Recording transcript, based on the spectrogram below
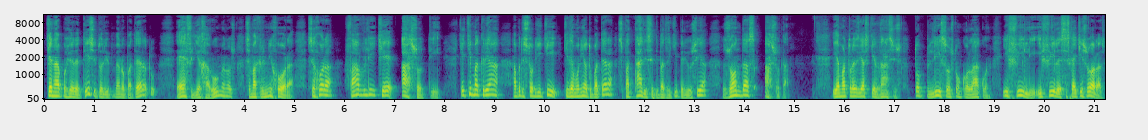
και να αποχαιρετήσει τον λυπημένο πατέρα του, έφυγε χαρούμενος σε μακρινή χώρα, σε χώρα φαύλη και άσωτη. Και εκεί μακριά από τη στοργική κυδαιμονία του πατέρα σπατάλησε την πατρική περιουσία ζώντας άσωτα. Οι αμαρτωλές διασκεδάσεις, το πλήθος των κολάκων, οι φίλοι, οι φίλες της κακής ώρας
